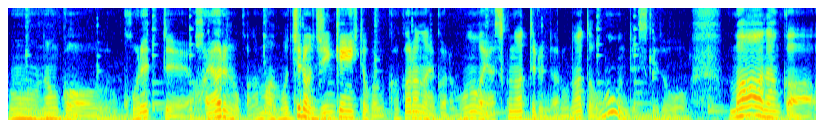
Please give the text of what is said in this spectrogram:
うん、なんかこれって流行るのかな。まあもちろん人件費とかかからないから物が安くなってるんだろうなと思うんですけど、まあなんか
